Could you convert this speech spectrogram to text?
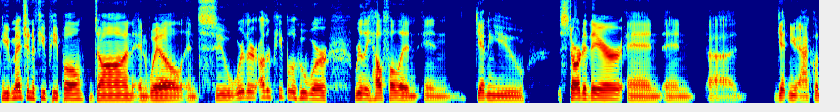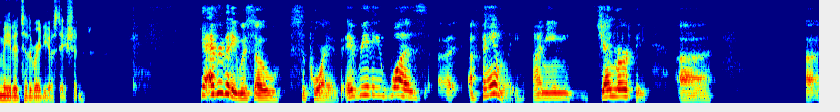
you've mentioned a few people, Don and Will and Sue. Were there other people who were really helpful in in getting you started there and and uh, getting you acclimated to the radio station? Yeah, everybody was so supportive. It really was a, a family. I mean, Jen Murphy, uh, uh,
